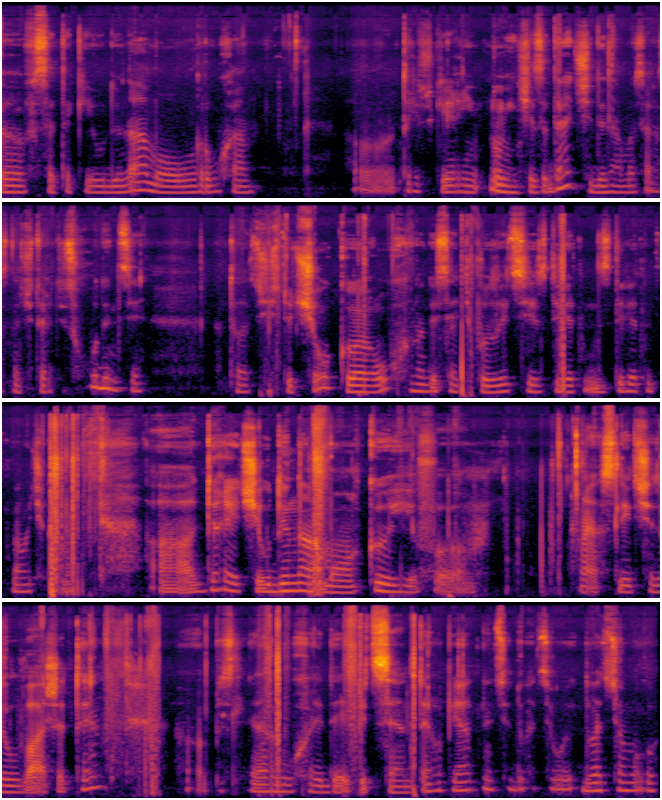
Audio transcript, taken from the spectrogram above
е, все-таки у Динамо, у Руха е, трішки ну, інші задачі. Динамо зараз на четвертій сходинці. 26 очок, рух на 10 позиції з 9, з 19 очками. А, до речі, у Динамо Київ е, слід ще зауважити. Е, Після руха йде епіцентр у п'ятниці 27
